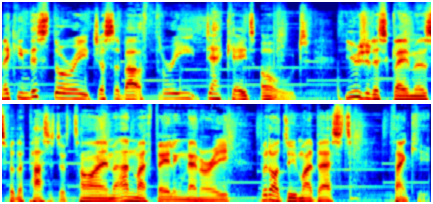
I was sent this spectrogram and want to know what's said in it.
making this story just about three decades old. Usual disclaimers for the passage of time and my failing memory, but I'll do my best. Thank you.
